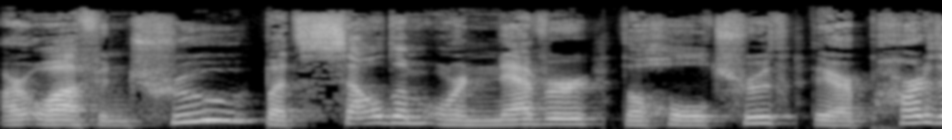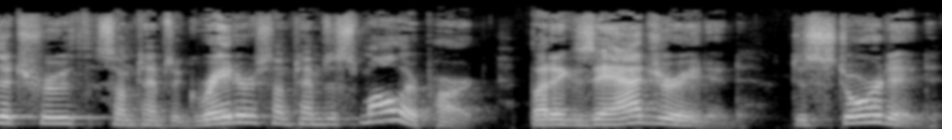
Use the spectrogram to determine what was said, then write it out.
are often true, but seldom or never the whole truth. They are part of the truth, sometimes a greater, sometimes a smaller part, but exaggerated, distorted,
